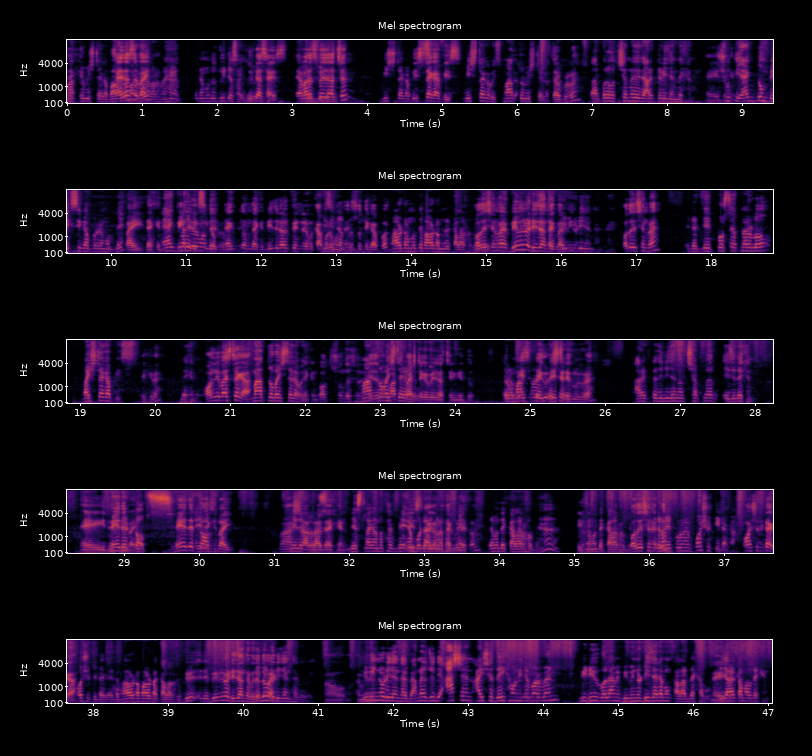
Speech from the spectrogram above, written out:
মাত্র দেখেন। বিশ টাকা। Size আছে ভাই? হ্যাঁ এটার মধ্যে দুইটা সাইজ দুইটা সাইজ এভারেজ পেয়ে যাচ্ছেন? বিশ টাকা বিশ টাকা পিস বিশ টাকা পিস মাত্র বিশ টাকা। তারপর? তারপরে হচ্ছে আমরা এই যে আরেকটা ডিজাইন দেখেন। সুতি একদম বেক্সি কাপড়ের মধ্যে। ভাই দেখেন একবারে প্রিন্টের মধ্যে একদম দেখেন ডিজিটাল প্রিন্টের কাপড়ের Digital মধ্যে সুতি কাপড়। বারোটার মধ্যে বারোটা আমাদের কালার হবে। কত ভাই বিভিন্ন ডিজাইন থাকবে বিভিন্ন ডিজাইন থাকবে কত ভাই? এটা ডেট পড়ছে আপনার হলো বাইশ টাকা পিস দেখি ভাই। দেখেন। অনলি বাইশ টাকা? মাত্র বাইশ টাকা দেখেন কত সুন্দর সুন্দর মাত্র ডিজাইন, 22 টাকা পেয়ে যাচ্ছেন কিন্তু। এই 22 সাইড ভাই? আরেকটা যে ডিজাইন আছে আপনার এই যে দেখেন। এই মেয়েদের। টপস মেয়েদের টপস ভাই। মাশাআল্লাহ দেখেন। লেস লাগানো থাকবে Lace লাগানো লাগানো থাকবে থাকবে। এর মধ্যে কালার হবে হ্যাঁ? এর মধ্যে কালার হবে। কত দিচ্ছেন রেট পড়বে পঁয়ষট্টি টাকা। পঁয়ষট্টি টাকা? পঁয়ষট্টি টাকা এটা বারোটা বারোটা কালার হবে। বিভিন্ন ডিজাইন থাকবে তাই ডিজাইন বিভিন্ন ডিজাইন আপনারা যদি আসেন আইসা দেখাও নিতে পারবেন। ভিডিও আমি বিভিন্ন ডিজাইন এবং কালার দেখাবো। এই এই জারটা মাল দেখেন।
